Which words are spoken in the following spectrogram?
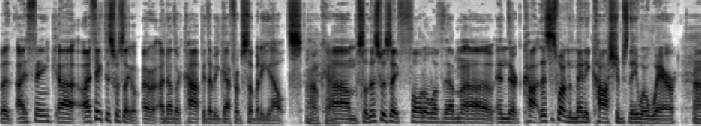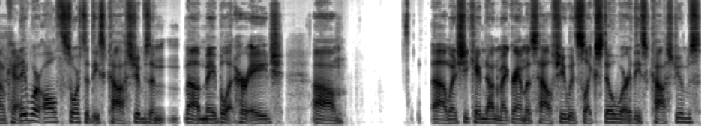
but I think uh, I think this was like a, a- another copy that we got from somebody else. Okay. Um, so this was a photo of them uh, and their. Co- this is one of the many costumes they will wear. okay. They wear all sorts of these costumes, and uh, Mabel at her age. Um, uh, when she came down to my grandma's house, she would like still wear these costumes.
